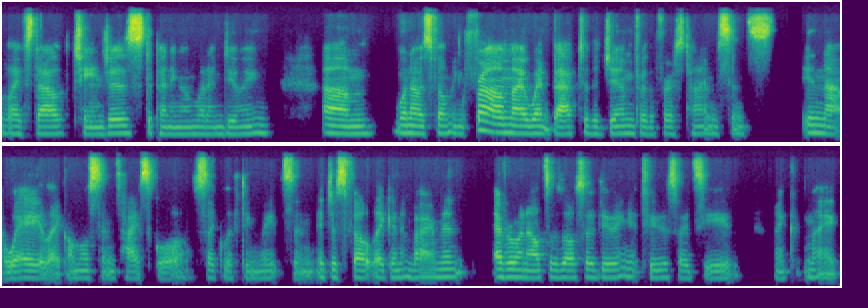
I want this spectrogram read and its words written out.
lifestyle changes depending on what I'm doing. Um, when I was filming From, I went back to the gym for the first time since in that way, like almost since high school. It's like lifting weights, and it just felt like an environment. Everyone else was also doing it too, so I'd see like my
